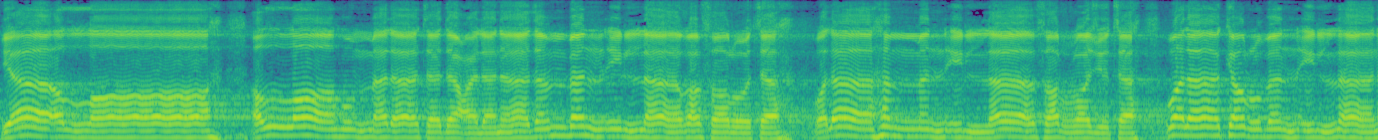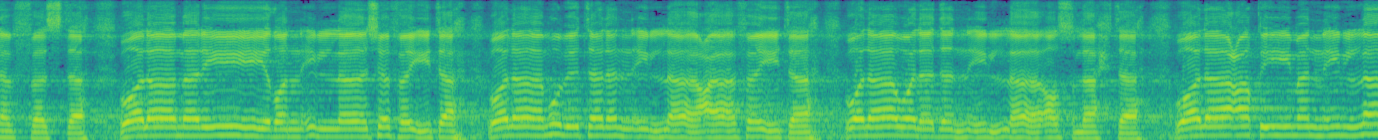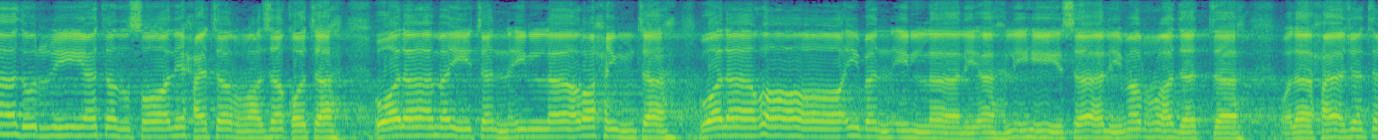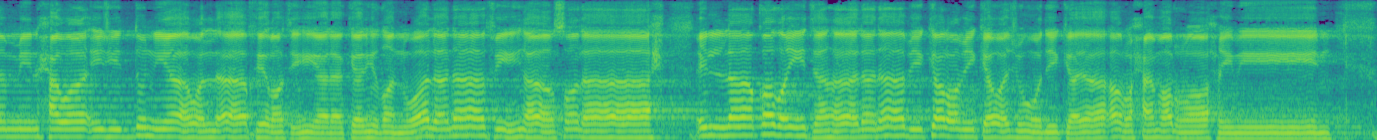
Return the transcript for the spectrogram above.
يا الله اللهم لا تدع لنا ذنبا إلا غفرته. ولا هما إلا فرجته ولا كربا إلا نفسته ولا مريضا إلا شفيته ولا مبتلا إلا عافيته ولا ولدا إلا أصلحته ولا عقيما إلا ذرية صالحة رزقته ولا ميتا إلا رحمته ولا غائبا إلا لأهله سالما رددته ولا حاجة من حوائج الدنيا والآخرة هي لك رضا ولنا فيها صلاح. إلا قضيتها لنا بكرمك وجودك يا أرحم الراحمين.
